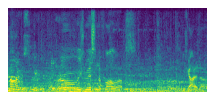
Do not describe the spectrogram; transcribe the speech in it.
No, it was- oh, he's missing the follow-ups. He's got it though.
